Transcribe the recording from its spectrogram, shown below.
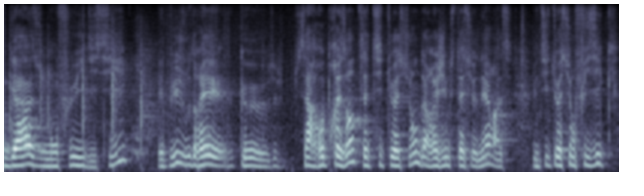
gaz ou mon fluide ici, et puis je voudrais que ça représente cette situation d'un régime stationnaire, une situation physique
